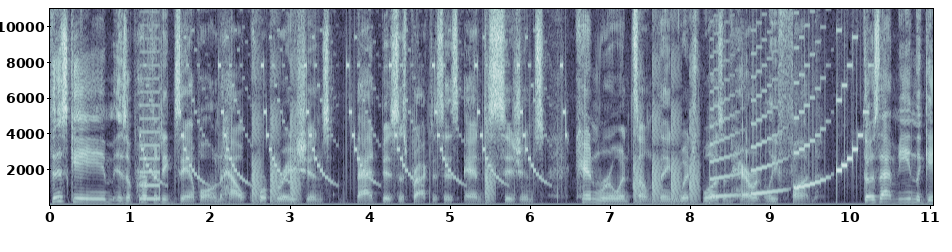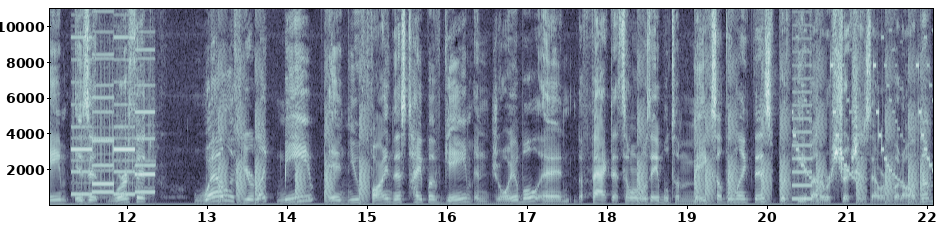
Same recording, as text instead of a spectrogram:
This game is a perfect example on how corporations, bad business practices, and decisions can ruin something which was inherently fun. Does that mean the game isn't worth it? Well, if you're like me and you find this type of game enjoyable and the fact that someone was able to make something like this with the amount of restrictions that were put on them,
